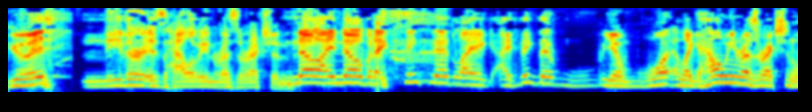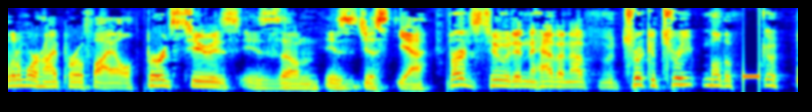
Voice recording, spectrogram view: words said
good. Neither is Halloween Resurrection. No, I know, but I think that like, I think that, you know, what, like Halloween Resurrection, a little more high profile. Birds 2 is, is, um, is just, yeah. Birds 2 didn't have enough trick or treat motherfucker.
